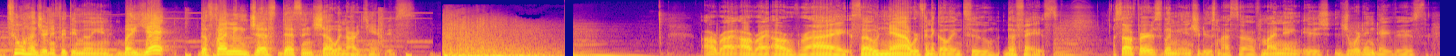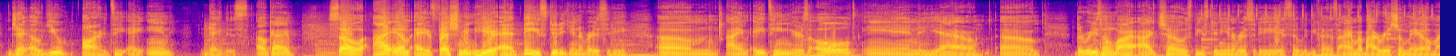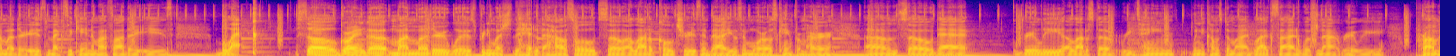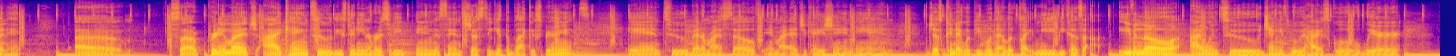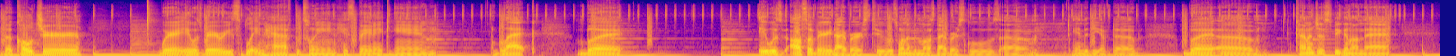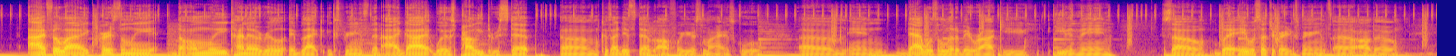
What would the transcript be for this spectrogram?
250 million, but yet the funding just doesn't show in our campus. All right, all right, all right. So now we're gonna go into the face. So first, let me introduce myself. My name is Jourdan Davis, J O U R D A N Davis. Okay, so I am a freshman here at the Student University. Um, I am 18 years old, and yeah, um, the reason why I chose the Student University is simply because I am a biracial male. My mother is Mexican, and my father is black. So, growing up, my mother was pretty much the head of the household. So, a lot of cultures and values and morals came from her. Um, so, that really a lot of stuff retained when it comes to my black side was not really prominent. Um, so, pretty much, I came to the student university in a sense just to get the black experience and to better myself in my education and just connect with people that look like me because even though I went to James Bowie High School, where the culture, where it was very split in half between Hispanic and Black, but it was also very diverse too. It was one of the most diverse schools um, in the DF Dub. But um, kind of just speaking on that, I feel like personally, the only kind of real a black experience that I got was probably through STEP, because um, I did STEP all four years of my high school, um, and that was a little bit rocky even then. So, but it was such a great experience, uh, although,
